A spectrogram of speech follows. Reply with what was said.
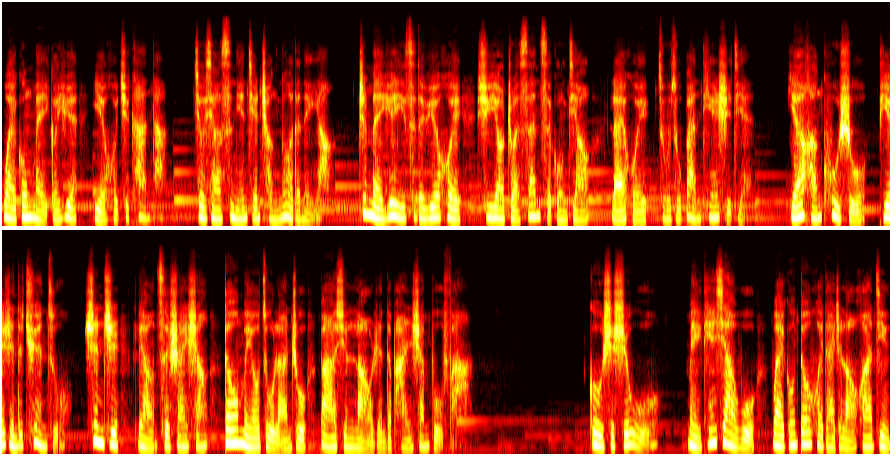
外公每个月也会去看她，就像四年前承诺的那样。这每月一次的约会需要转三次公交，来回足足半天时间。严寒酷暑，别人的劝阻，甚至两次摔伤都没有阻拦住八旬老人的蹒跚步伐。故事十五：每天下午，外公都会带着老花镜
